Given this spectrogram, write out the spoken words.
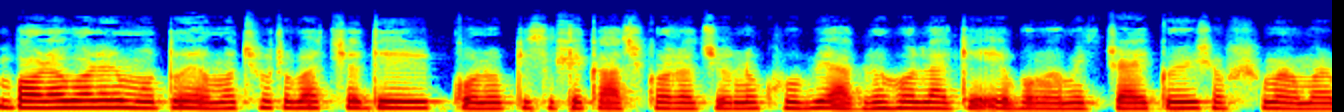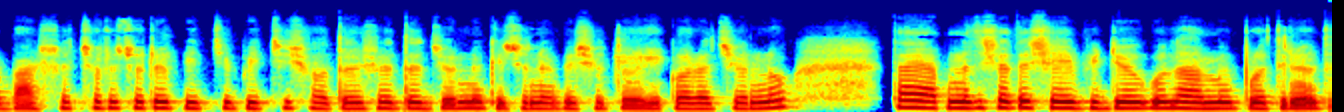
বরাবরের মতোই আমার ছোট বাচ্চাদের কোনো কিছুতে কাজ করার জন্য খুবই আগ্রহ লাগে এবং আমি ট্রাই করি সবসময় আমার বাসার ছোট ছোট পিচ্ছি পিচ্ছি সদস্যদের জন্য কিছু না কিছু তৈরি করার জন্য। তাই আপনাদের সাথে সেই ভিডিওগুলো আমি প্রতিনিয়ত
